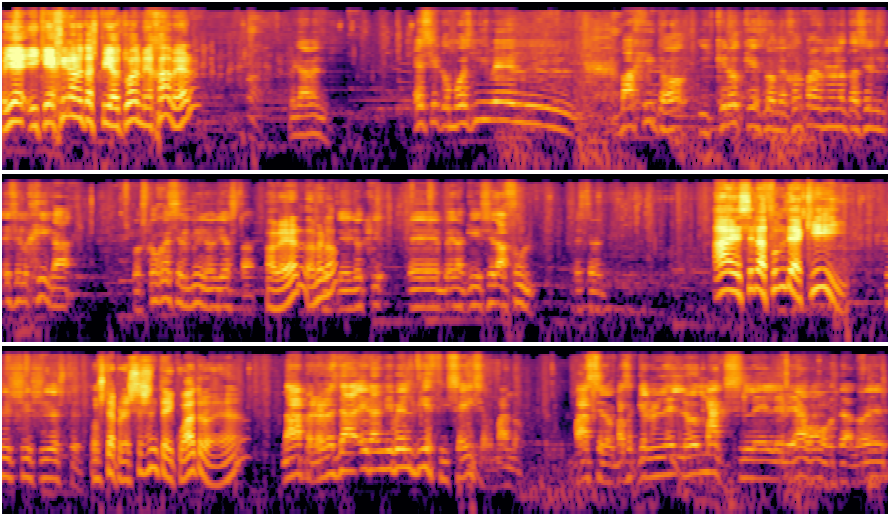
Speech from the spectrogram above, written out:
Oye, ¿y qué giga no te has pillado tú, Almeja? A ver. Mira, ven. Es que como es nivel bajito y creo que es lo mejor para la nota es el, es el giga, pues coges el mío y ya está. A ver, dámelo. Yo eh, ven aquí, es el azul. Este ven. Ah, es el azul de aquí. Sí, sí, sí, este. Hostia, pero es 64, ¿eh? Nah, pero era, era nivel 16, hermano. Base, lo que pasa es que lo, max le, leveado, vamos, o sea, lo he.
